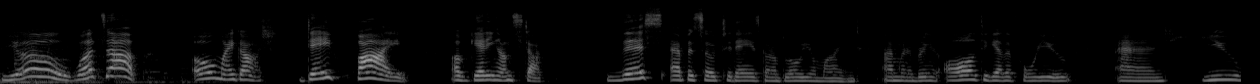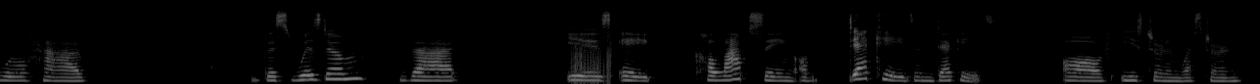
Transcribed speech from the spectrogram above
Yo, what's up? Oh my gosh, day five of getting unstuck. This episode today is going to blow your mind. I'm going to bring it all together for you, and you will have this wisdom that is a collapsing of decades and decades of Eastern and Western,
